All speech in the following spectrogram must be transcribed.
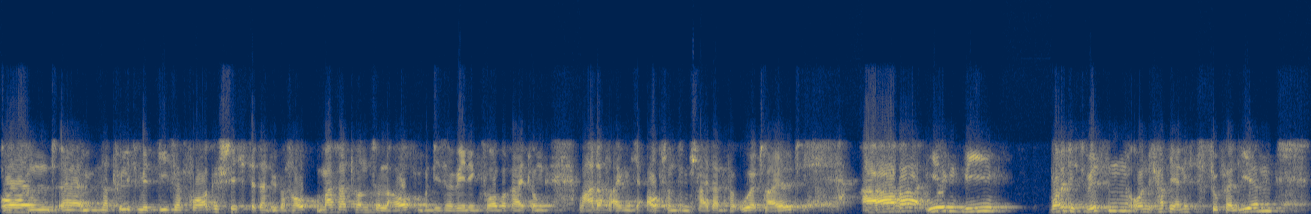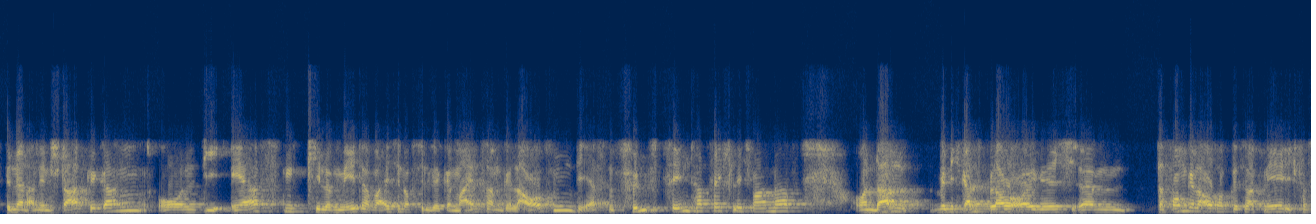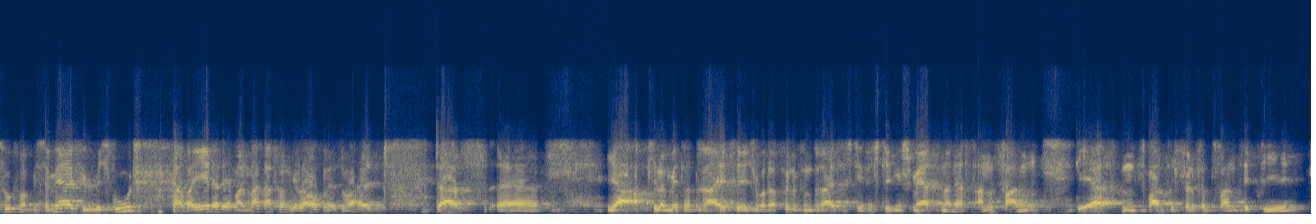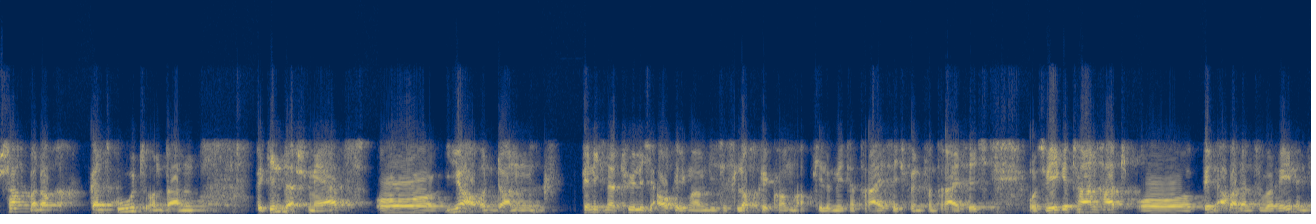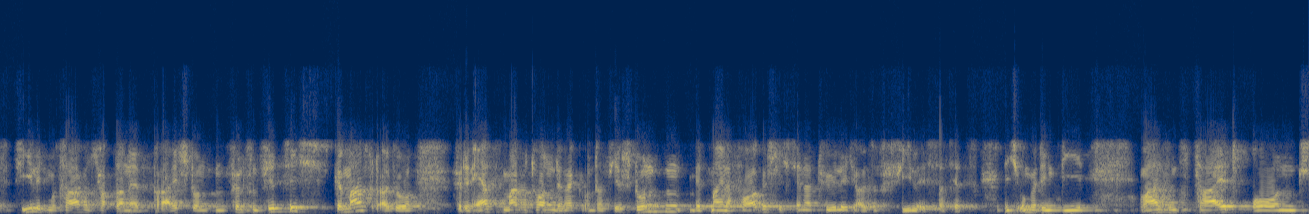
Und ähm, natürlich mit dieser Vorgeschichte dann überhaupt Marathon zu laufen und dieser wenigen Vorbereitung war das eigentlich auch schon zum Scheitern verurteilt. Aber irgendwie wollte ich es wissen und ich hatte ja nichts zu verlieren, bin dann an den Start gegangen und die ersten Kilometer, weiß ich noch, sind wir gemeinsam gelaufen. Die ersten 15 tatsächlich waren das. Und dann bin ich ganz blauäugig ähm, davon gelaufen, habe gesagt, nee, ich versuche mal ein bisschen mehr, ich fühle mich gut. Aber jeder, der mal Marathon gelaufen ist, weiß, dass äh, ja ab Kilometer 30 oder 35 die richtigen Schmerzen dann erst anfangen. Die ersten 20, 25, die schafft man noch ganz gut und dann beginnt der Schmerz. Oh, ja, und dann bin ich natürlich auch irgendwann in dieses Loch gekommen, ab Kilometer 30, 35, wo es wehgetan hat, oh, bin aber dann souverän ins Ziel. Ich muss sagen, ich habe dann eine 3 Stunden 45 gemacht, also für den ersten Marathon direkt unter vier Stunden, mit meiner Vorgeschichte natürlich, also für viele ist das jetzt nicht unbedingt die Wahnsinnszeit und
